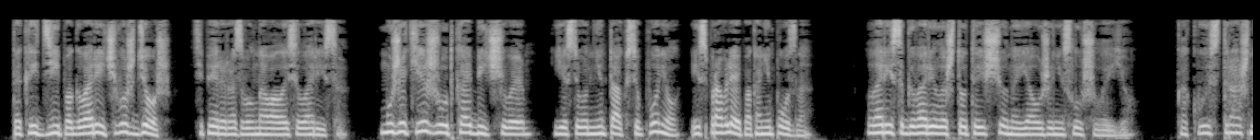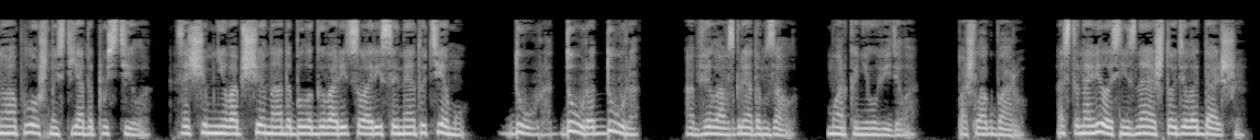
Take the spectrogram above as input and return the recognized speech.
Так иди, поговори, чего ждешь? Теперь разволновалась Лариса. Мужики жутко обидчивые. Если он не так все понял, исправляй, пока не поздно. Лариса говорила что-то еще, но я уже не слушала ее. Какую страшную оплошность я допустила. Зачем мне вообще надо было говорить с Ларисой на эту тему? Дура, дура, дура. Обвела взглядом зал. Марка не увидела. Пошла к бару. Остановилась, не зная, что делать дальше.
